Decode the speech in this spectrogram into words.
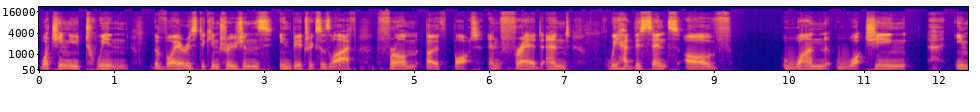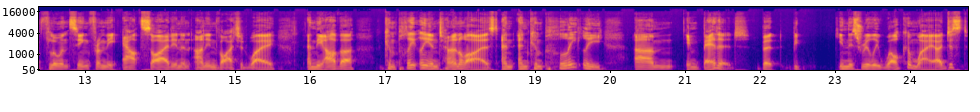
Watching you twin the voyeuristic intrusions in Beatrix's life from both Bot and Fred, and we had this sense of one watching influencing from the outside in an uninvited way, and the other completely internalized and and completely um, embedded, but in this really welcome way. I just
